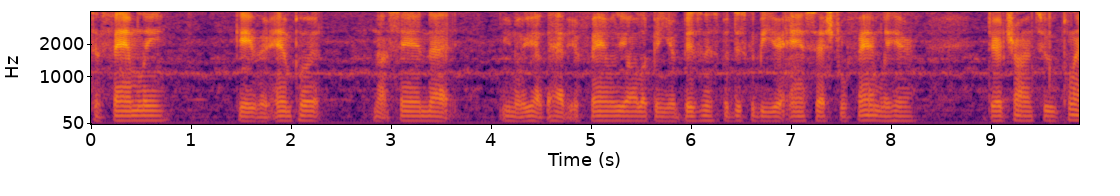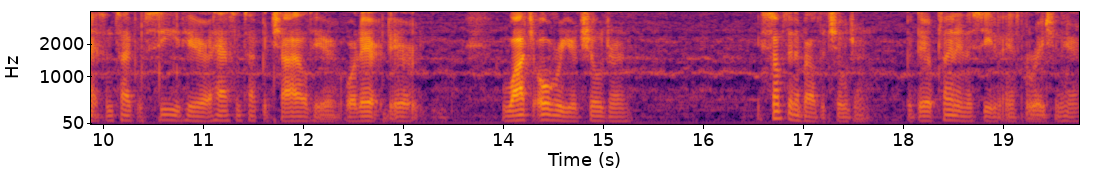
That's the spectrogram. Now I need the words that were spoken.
The family gave their input. Not saying that you know, you have to have your family all up in your business, but this could be your ancestral family here. They're trying to plant some type of seed here, or have some type of child here, or they're they're watch over your children. It's something about the children, but they're planting a seed of inspiration here.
